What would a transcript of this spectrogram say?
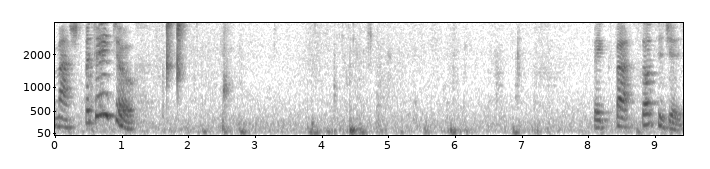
Mashed potato. Big fat sausages.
